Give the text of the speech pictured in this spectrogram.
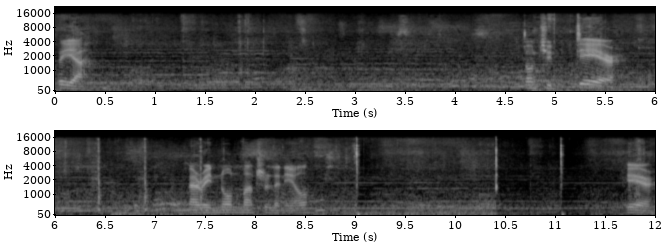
But yeah. Don't you dare marry non-matrilineal. Here.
